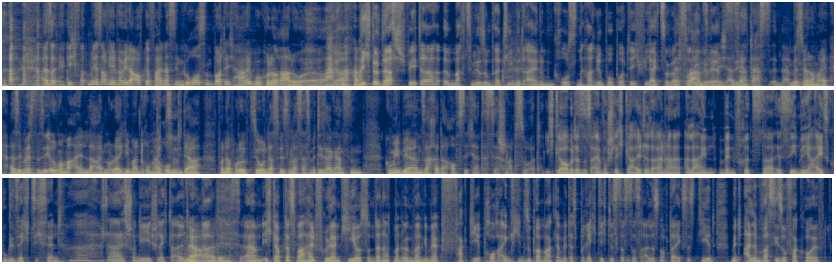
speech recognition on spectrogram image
also ich, mir ist auf jeden Fall wieder aufgefallen, dass sie einen großen Bottich Haribo Colorado. Äh, Ja, nicht nur das, später äh, macht sie mir Sympathie mit einem großen Haribo-Bottich, vielleicht sogar werden's Also das, da müssen wir noch mal, also müssen sie irgendwann mal einladen oder jemand drumherum, Bitte. die da von der Produktion das wissen, was das mit dieser ganzen Gummibären-Sache da auf sich hat. Das ist ja schon absurd. Ich glaube, das ist einfach schlecht gealtert. Eine, allein, wenn Fritz da ist, sehen wir ja Eiskugel 60 Cent. Ah, da ist schon die schlechte Alte Ja, da. allerdings, ja. Ähm, ich glaube, das war halt früher ein Kiosk und dann hat man irgendwann gemerkt, fuck, die braucht eigentlich einen Supermarkt, damit das berechtigt ist, dass das alles noch da existiert, mit allem, was sie so verkauft.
